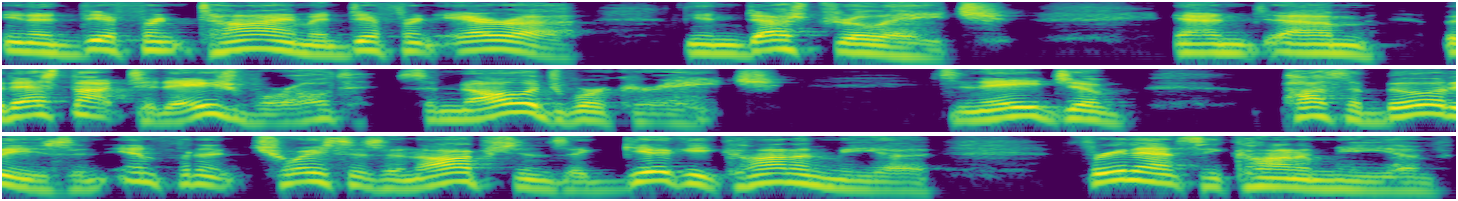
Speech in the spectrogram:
in a different time, a different era, the industrial age. And um, but that's not today's world. It's a knowledge worker age. It's an age of possibilities and infinite choices and options, a gig economy, a freelance economy of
